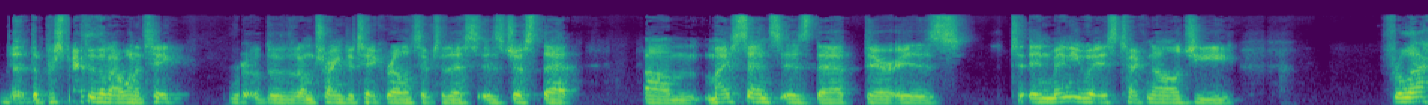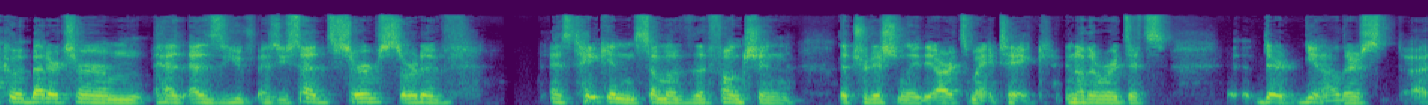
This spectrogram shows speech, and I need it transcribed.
the the perspective that I want to take that I'm trying to take relative to this is just that um, my sense is that there is, in many ways, technology, for lack of a better term, has, as you as you said, serves sort of has taken some of the function that traditionally the arts might take. In other words, it's there. You know, there's uh,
